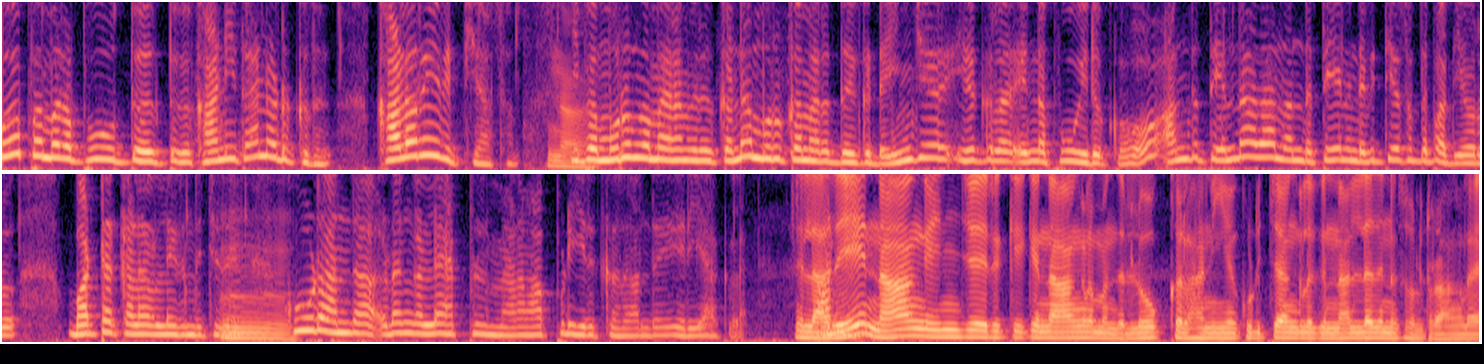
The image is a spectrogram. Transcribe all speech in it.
வேப்ப மரம் பூ கனி தான் எடுக்குது. கலரே வித்தியாசம். இப்போ முருங்கை மரம் இருக்குன்னா முருங்கை மரத்துக்கு கிட்ட இங்கே இருக்கிற என்ன பூ இருக்கோ அந்த தேன் தான் அந்த தேனோட வித்தியாசத்தை பார்த்தி ஒரு பட்டர் கலரில் இருந்துச்சு கூட அந்த இடங்கள்ல ஆப்பிள் மரம் அப்படி இருக்குது அந்த ஏரியாக்குள்ள இல்லை அதே நாங்கள் இங்கே இருக்க நாங்களும் அந்த லோக்கல் ஹனியை குடிச்சா எங்களுக்கு நல்லதுன்னு சொல்கிறாங்களே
